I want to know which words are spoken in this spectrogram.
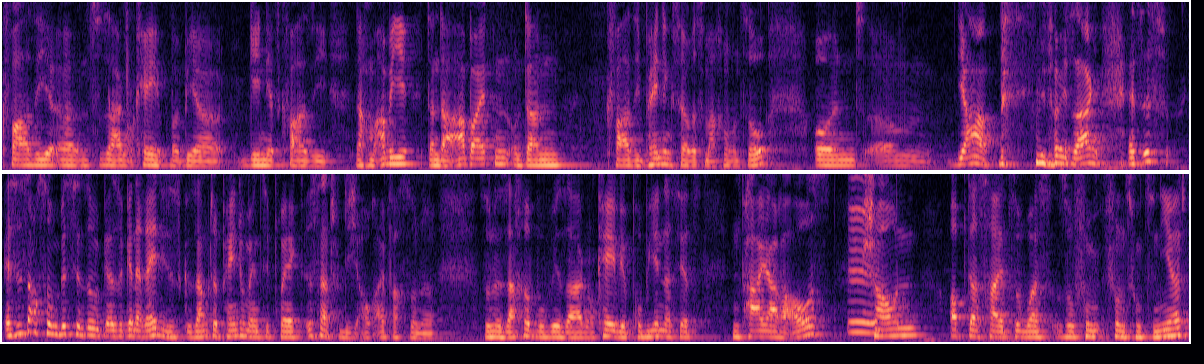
quasi ähm, zu sagen, okay, wir gehen jetzt quasi nach dem Abi, dann da arbeiten und dann quasi Painting Service machen und so. Und ähm, ja, wie soll ich sagen? Es ist, es ist auch so ein bisschen so, also generell dieses gesamte Paintomancy-Projekt ist natürlich auch einfach so eine, so eine Sache, wo wir sagen, okay, wir probieren das jetzt ein paar Jahre aus, schauen, ob das halt sowas so für uns funktioniert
